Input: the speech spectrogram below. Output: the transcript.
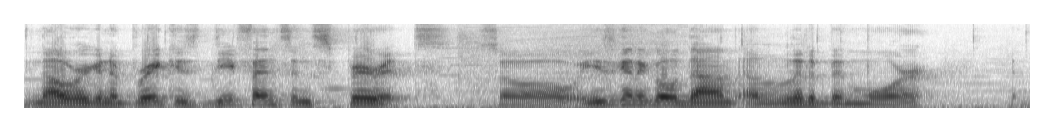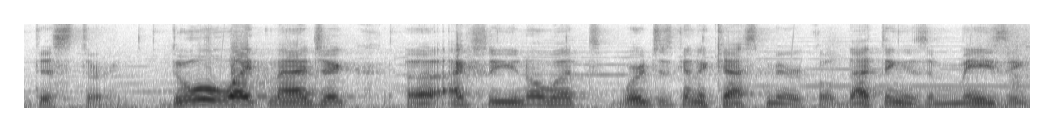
Now we're going to break his defense and spirit. So he's going to go down a little bit more this turn. Dual White Magic. Uh, actually, you know what? We're just going to cast Miracle. That thing is amazing.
